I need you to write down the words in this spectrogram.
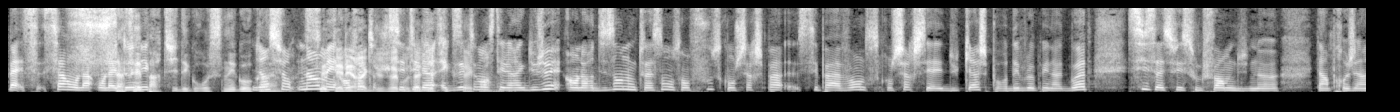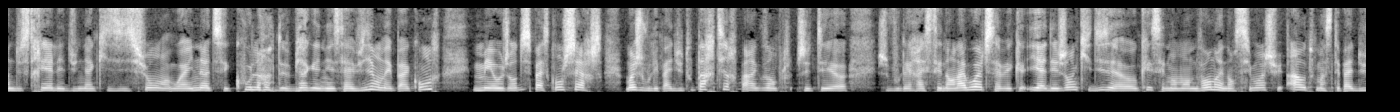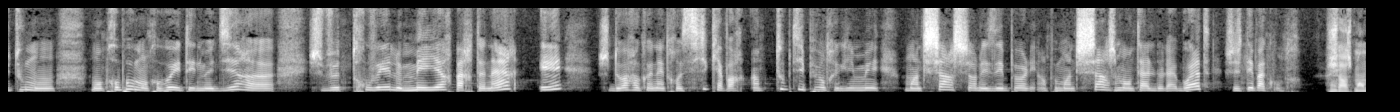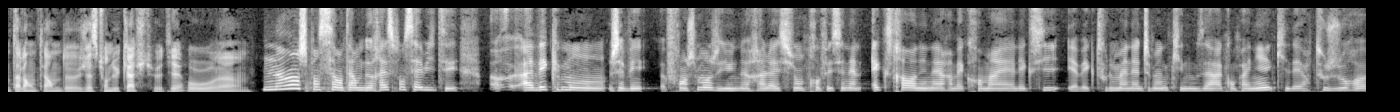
bah, ça on l'a on l'a ça donné fait partie des grosses négos. quand Bien même. sûr, non mais en les fait, règles du jeu que vous c'était exactement, c'était les règles du jeu. En leur disant, nous de toute façon, on s'en fout, ce qu'on cherche pas, c'est pas à vendre, ce qu'on cherche, c'est du cash pour développer notre boîte. Si ça se fait sous le forme d'une d'un projet industriel et d'une acquisition, why not? C'est cool hein, de bien gagner sa vie, on n'est pas contre. Mais aujourd'hui, c'est pas ce qu'on cherche. Moi, je voulais pas du tout partir, par exemple. J'étais, euh, je voulais rester dans la boîte. Je savais qu'il y a des gens qui disent, euh, ok, c'est le moment de vendre, et dans six mois, je suis out. Moi, c'était pas du tout mon mon propos. Mon propos était de me dire, euh, je veux trouver le meilleur partenaire. Et je dois reconnaître aussi qu'avoir un tout petit peu, entre guillemets, moins de charge sur les épaules et un peu moins de charge mentale de la boîte, j'étais pas contre. Charge mentale en termes de gestion du cash, tu veux dire ou euh, Non, je c'est en termes de responsabilité. Euh, avec mon, j'avais, franchement, j'ai eu une relation professionnelle extraordinaire avec Romain et Alexis et avec tout le management qui nous a accompagnés, qui est d'ailleurs toujours euh,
